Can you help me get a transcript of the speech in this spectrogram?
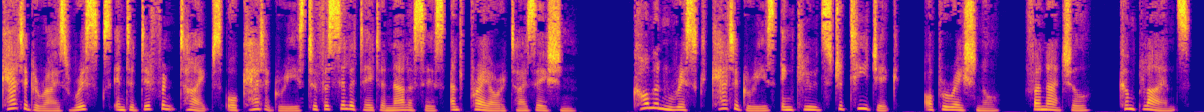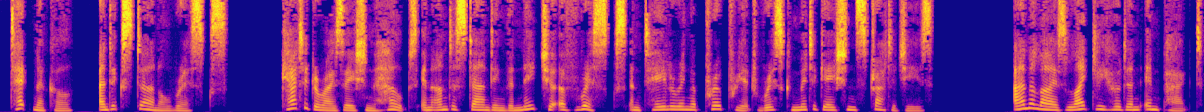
Categorize risks into different types or categories to facilitate analysis and prioritization. Common risk categories include strategic, operational, financial, compliance, technical, and external risks. Categorization helps in understanding the nature of risks and tailoring appropriate risk mitigation strategies. Analyze likelihood and impact,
